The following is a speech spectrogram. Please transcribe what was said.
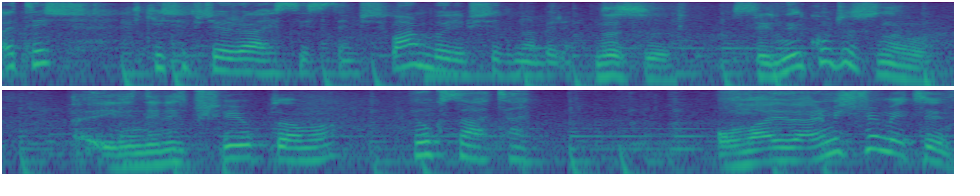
Ateş keşif cerrahisi istemiş. Var mı böyle bir şeyden haberi? Nasıl? Senin kocasına mı? Ya, elinde hiçbir şey yoktu ama. Yok zaten. Onay vermiş mi Metin?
